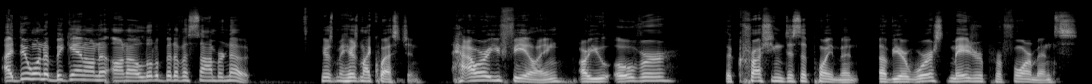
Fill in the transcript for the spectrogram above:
I do want to begin on a, on a little bit of a somber note. Here's my here's my question. how are you feeling? Are you over the crushing disappointment of your worst major performance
